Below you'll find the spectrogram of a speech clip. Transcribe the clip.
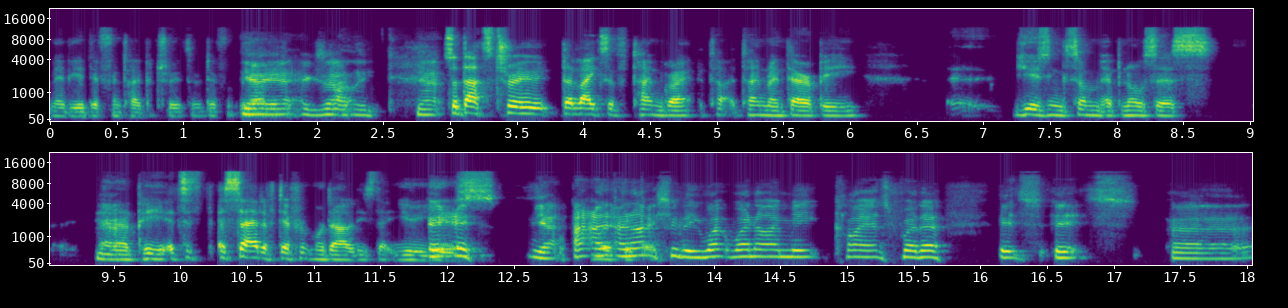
maybe a different type of truth or different yeah yeah exactly yeah so that's true the likes of time grind, t- timeline therapy uh, using some hypnosis yeah. nlp it's a, a, set of different modalities that you use yeah, and, and actually, when I meet clients, whether it's it's uh,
